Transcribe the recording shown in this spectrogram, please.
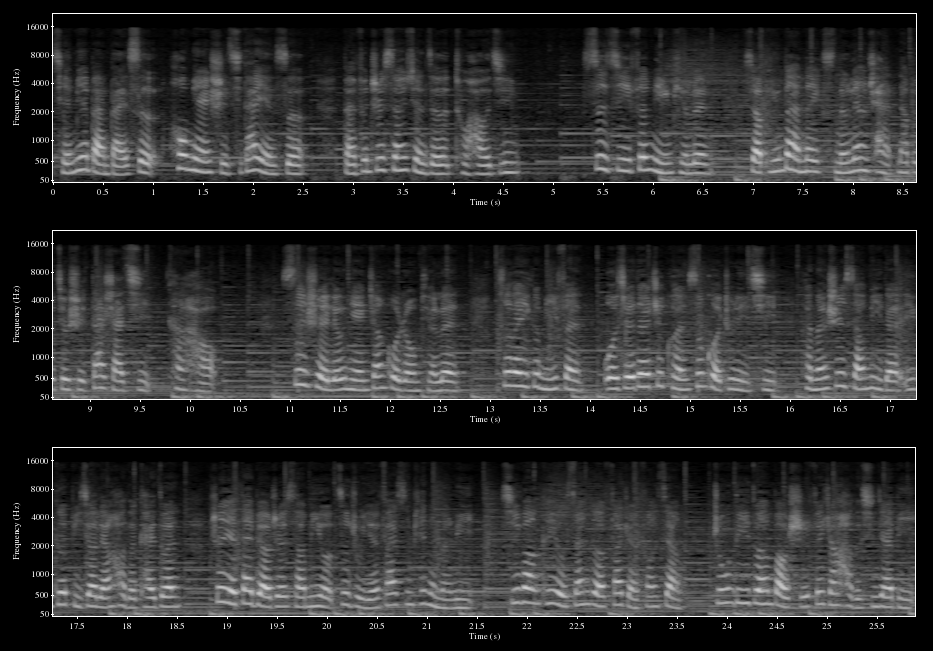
前面板白色，后面是其他颜色，百分之三选择土豪金。四季分明评论：小平板 Max 能量产，那不就是大杀器？看好。似水流年张国荣评论：作为一个米粉，我觉得这款松果处理器可能是小米的一个比较良好的开端，这也代表着小米有自主研发芯片的能力，希望可以有三个发展方向。中低端保持非常好的性价比，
